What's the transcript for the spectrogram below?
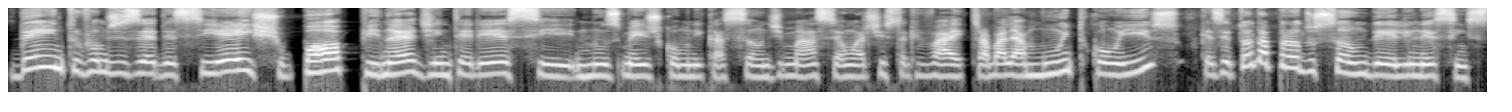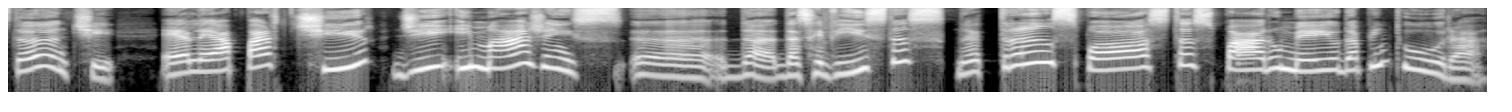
dentro, vamos dizer, desse eixo pop, né, de interesse nos meios de comunicação de massa, é um artista que vai trabalhar muito com isso. Quer dizer, toda a produção dele nesse instante ela é a partir de imagens uh, da, das revistas né, transpostas para o meio da pintura.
